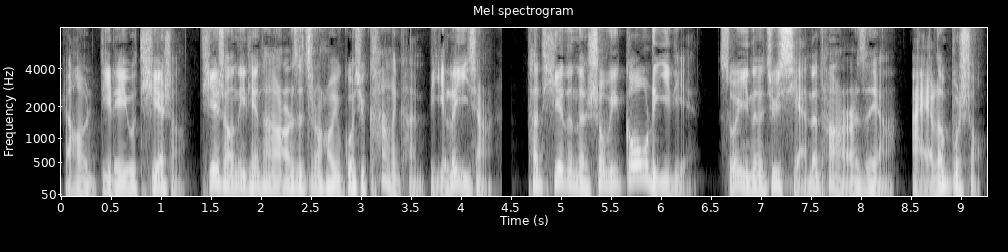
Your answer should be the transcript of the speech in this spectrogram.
然后地雷又贴上，贴上那天他儿子正好又过去看了看，比了一下，他贴的呢稍微高了一点，所以呢就显得他儿子呀矮了不少。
